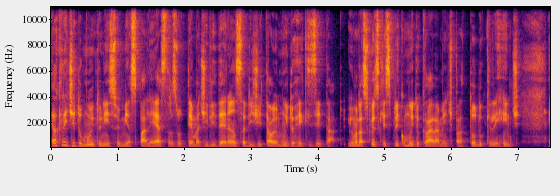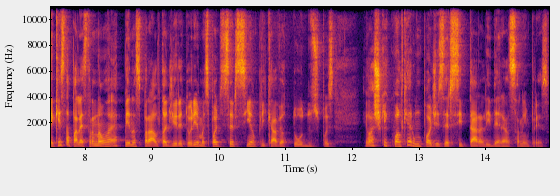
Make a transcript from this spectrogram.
Eu acredito muito nisso em minhas palestras, o tema de liderança digital é muito requisitado. E uma das coisas que explico muito claramente para todo cliente é que esta palestra não é apenas para alta diretoria, mas pode ser sim aplicável a todos, pois eu acho que qualquer um pode exercitar a liderança na empresa.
